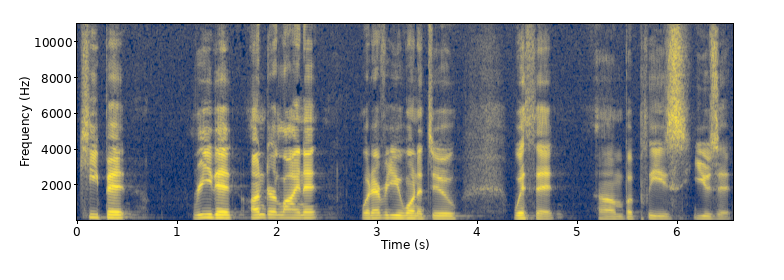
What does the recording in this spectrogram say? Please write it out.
keep it, read it, underline it, whatever you want to do with it, um, but please use it.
